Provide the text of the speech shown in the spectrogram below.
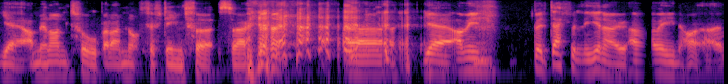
yeah, I mean I'm tall, but I'm not 15 foot. So uh, yeah, I mean, but definitely, you know, I mean, uh,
